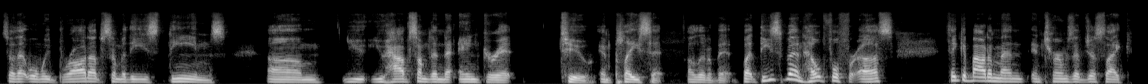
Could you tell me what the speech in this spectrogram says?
so that when we brought up some of these themes, um, you you have something to anchor it to and place it a little bit. But these have been helpful for us. Think about them in, in terms of just like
